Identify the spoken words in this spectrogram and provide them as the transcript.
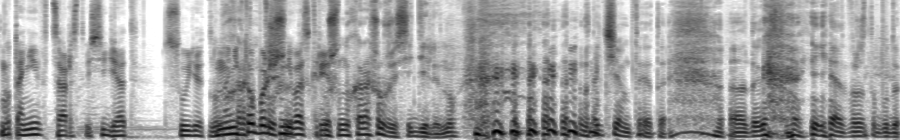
Вот они в царстве сидят, судят. Ну, но никто хоро- больше слушай, не воскрес. Слушай, ну хорошо же сидели, ну. Зачем ты это? А, Я просто буду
